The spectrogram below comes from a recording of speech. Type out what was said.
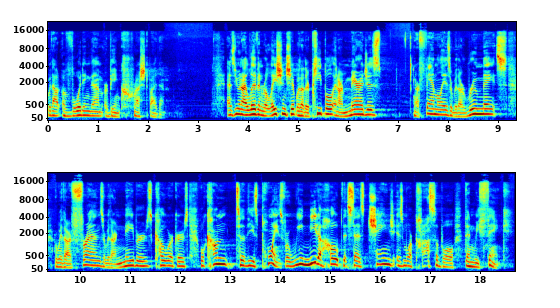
without avoiding them or being crushed by them. As you and I live in relationship with other people in our marriages, in our families or with our roommates or with our friends or with our neighbors, coworkers, we'll come to these points where we need a hope that says change is more possible than we think.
